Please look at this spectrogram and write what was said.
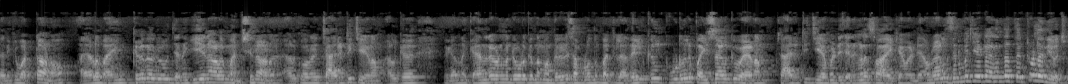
തനിക്ക് വട്ടാണോ? അയാൾ ഭയങ്കര ഒരു ജനകീയനാളെ മനുഷ്യനാണ്. അയാൾക്ക് കുറേ ചാരിറ്റി ചെയ്യണം. അയാൾക്ക് കേന്ദ്ര ഗവൺമെന്റ് കൊടുക്കുന്ന മന്ത്രിയുടെ ശമ്പളമൊന്നും പറ്റില്ല. അതിൽ കൂടുതൽ പൈസ അയാൾക്ക് വേണം. ചാരിറ്റി ചെയ്യാൻ വേണ്ടി ജനങ്ങളെ സഹായിക്കാൻ വേണ്ടി. അവിടെ അയാൾ സിനിമ ചെയ്യട്ടെ അതെന്താ തെറ്റുള്ളതെന്ന് ചോദിച്ചു.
